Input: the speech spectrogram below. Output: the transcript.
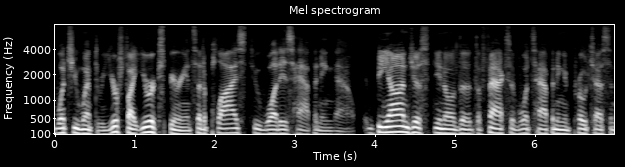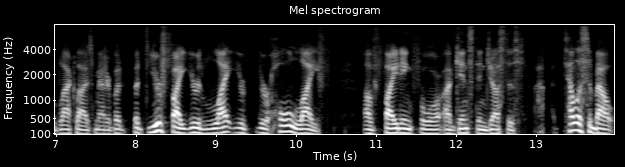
what you went through, your fight, your experience that applies to what is happening now, beyond just you know the the facts of what's happening in protests and Black Lives Matter, but but your fight, your light, your your whole life of fighting for against injustice. Uh, tell us about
